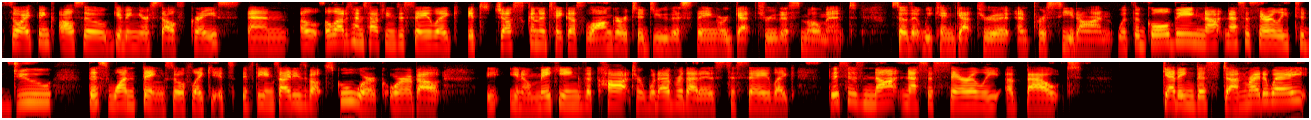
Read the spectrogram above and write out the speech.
So I think also giving yourself grace and a, a lot of times having to say, like, it's just going to take us longer to do this thing or get through this moment so that we can get through it and proceed on with the goal being not necessarily to do this one thing. So if like it's if the anxiety is about schoolwork or about you know making the cot or whatever that is to say like this is not necessarily about getting this done right away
